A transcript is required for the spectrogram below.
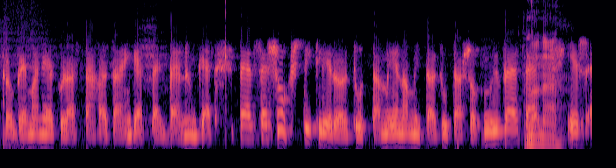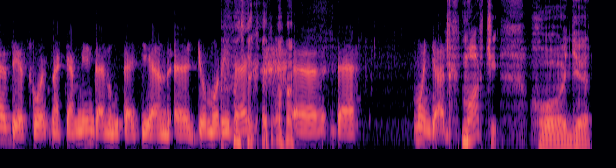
probléma nélkül aztán hazaengedtek bennünket. Persze sok stikliről tudtam én, amit az utasok műveltek, na, na. és ezért volt nekem nekem minden út egy ilyen gyomorideg, de Mondjad. Marcsi, hogy,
